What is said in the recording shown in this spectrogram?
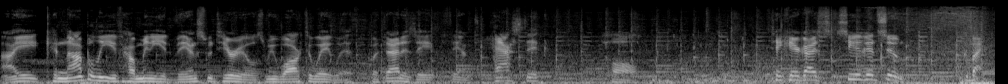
I cannot believe how many advanced materials we walked away with, but that is a fantastic haul. Take care, guys. See you again soon. Goodbye.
